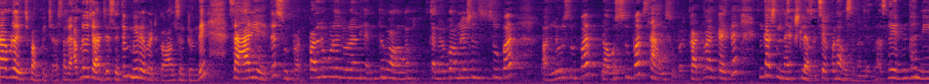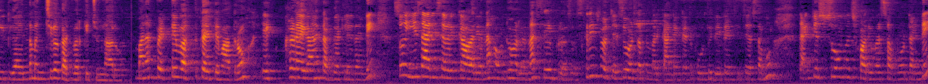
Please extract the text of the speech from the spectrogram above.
ర్యాపిడో ఇచ్చి పంపించేస్తారు ర్యాపిడో ఛార్జెస్ అయితే మీరే పెట్టుకోవాల్సి ఉంటుంది. శారీ అయితే సూపర్ పళ్ళు కూడా చూడండి ఎంత బాగుందో. కలర్ కాంబినేషన్స్ సూపర్ పళ్ళు super blouse super sari super. Cut work అయితే ఇంకా అసలు నెక్స్ట్ లెవెల్ చెప్పని అవసరం లేదు. అసలు ఎంత నీట్గా ఎంత మంచిగా కట్ వర్క్ ఇచ్చున్నారు. మనం పెట్టే వర్క్ అయితే మాత్రం ఎక్కడే కానీ తగ్గట్లేదండి. సో ఈ శారీస్ ఎవరికి కావాలి అన్న హౌ టు ఆర్డర్ అన్న సేమ్ ప్రాసెస్ స్క్రీన్ షాట్ చేసి వాట్సాప్ మరి కాంటాక్ట్ అయితే పూర్తి డీటెయిల్స్ ఇచ్చేస్తాము. Thank you so much for your support అండి.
